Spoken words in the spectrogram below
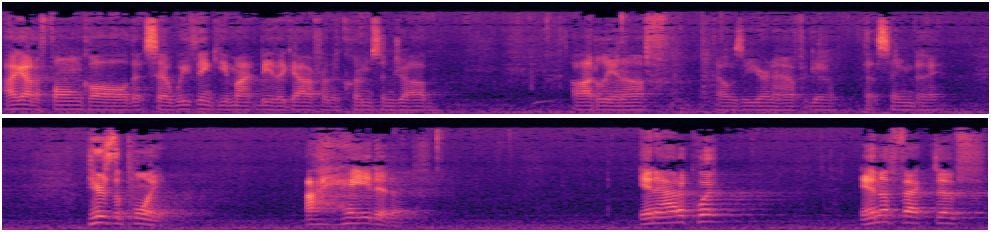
I got a phone call that said, We think you might be the guy for the Clemson job. Oddly enough, that was a year and a half ago, that same day. Here's the point I hated it. Inadequate, ineffective,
